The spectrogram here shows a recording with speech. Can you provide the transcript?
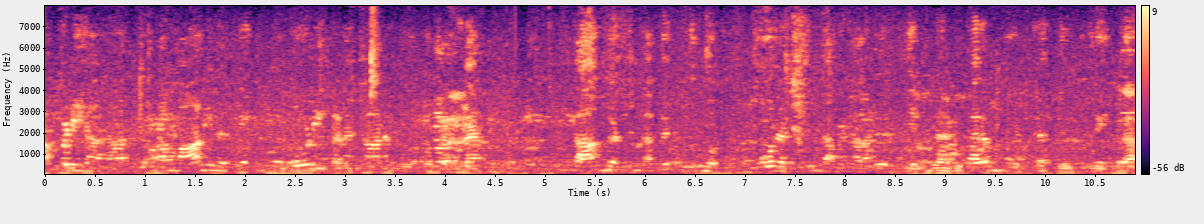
அப்படியானால் நம் மாநிலத்தில் கோடிக்கணக்கான குடும்பங்கள் தாங்களும் அந்த குடும்பமும் ஓரளவு தமிழ்நாடு என்ற கரம் போட்ட விரும்புகிறீர்களா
